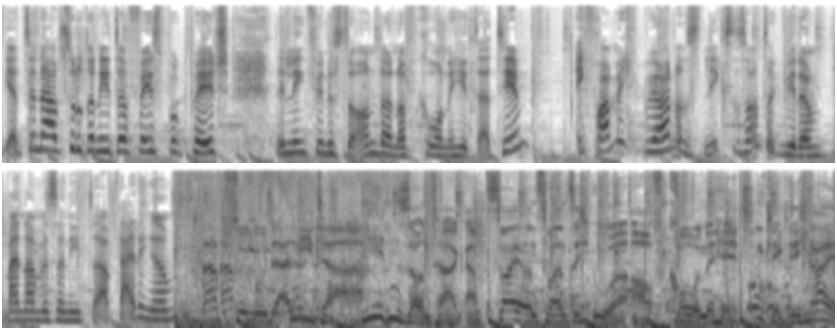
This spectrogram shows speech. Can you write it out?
jetzt in der Absolut Anita Facebook-Page. Den Link findest du online auf kronehit.at. Ich freue mich, wir hören uns nächsten Sonntag wieder. Mein Name ist Anita Ableidinger. Absolut Anita. Jeden Sonntag ab 22 Uhr auf Krone Hit. Und klick dich rein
